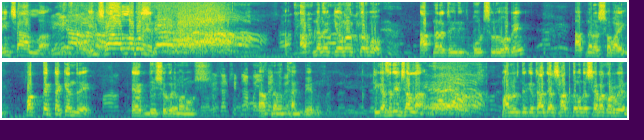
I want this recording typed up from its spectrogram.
ইনশাআল্লাহ। ইনশাআল্লাহ বলেন। আপনাদেরকে অনুরোধ করব, আপনারা যদি ভোট শুরু হবে আপনারা সবাই প্রত্যেকটা কেন্দ্রে এক দুইশো করে মানুষ আপনারা থাকবেন। ঠিক আছে তো ইনশাল্লাহ? মানুষদেরকে যা যার সাধ্য মতো সেবা করবেন।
